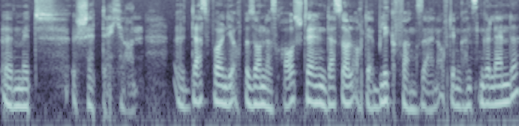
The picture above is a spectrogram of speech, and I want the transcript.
äh, mit Schettdächern. Äh, das wollen die auch besonders rausstellen. Das soll auch der Blickfang sein auf dem ganzen Gelände.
